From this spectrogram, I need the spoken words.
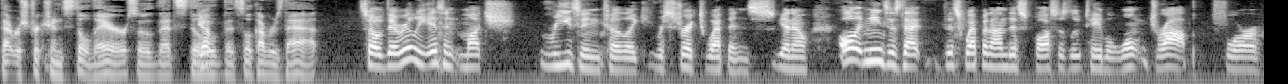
that restriction's still there. So that's still, Yep. that still covers that. So there really isn't much reason to like restrict weapons. You know, all it means is that this weapon on this boss's loot table won't drop for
